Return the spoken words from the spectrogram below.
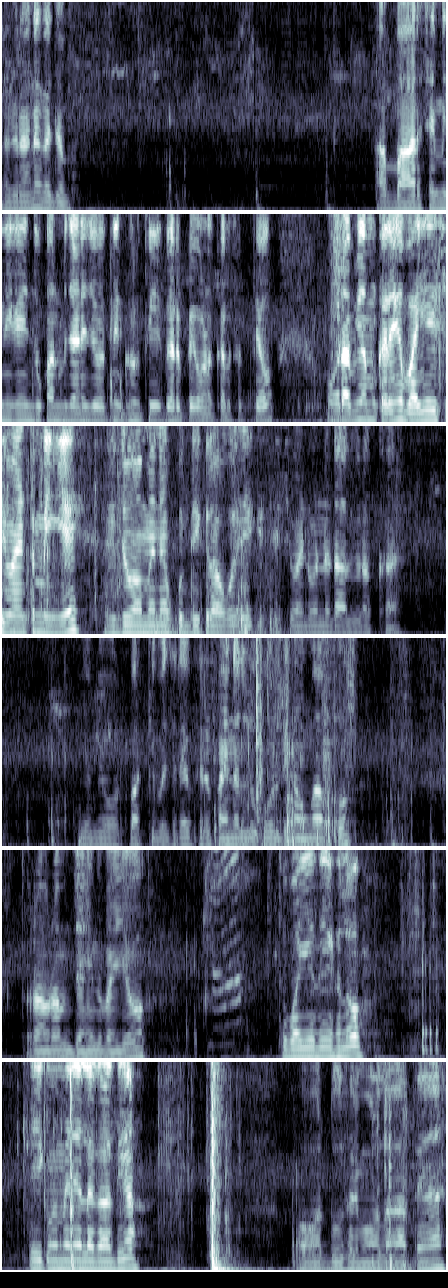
लग रहा ना गजब। आप बाहर से भी नहीं कहीं दुकान पे जाने की ज़रूरत नहीं, घर घर पे कर सकते हो। और अभी हम करेंगे भाई इस इवेंट में ये जो मैंने आपको दिख रहा होगा, एक इस इवेंट में डाल भी रखा है। ये भी और बाकी बच रहे हैं। फिर फाइनल लुक और दिखाऊँगा आपको। तो राम राम, जय हिंद भाइयों। तो भाई ये देख लो, एक में मैंने लगा दिया और दूसरे में और लगाते हैं।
